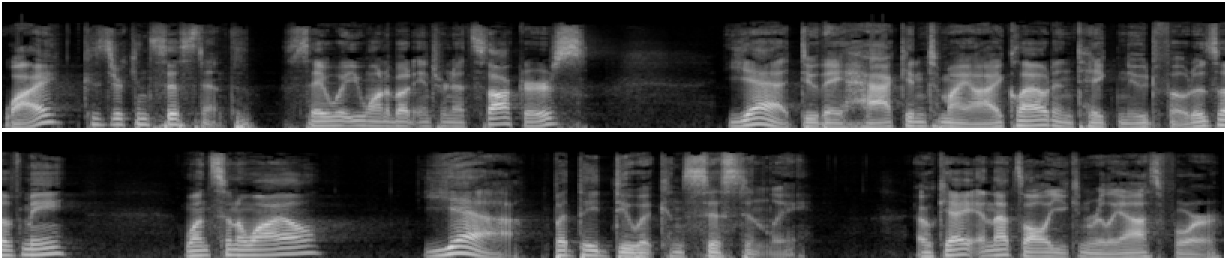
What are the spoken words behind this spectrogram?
Why? Because you're consistent. Say what you want about internet stalkers. Yeah, do they hack into my iCloud and take nude photos of me once in a while? Yeah, but they do it consistently. Okay? And that's all you can really ask for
